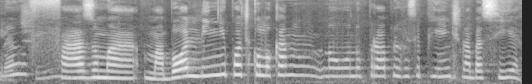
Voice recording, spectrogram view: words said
Não, Quentinho? faz uma, uma bolinha e pode colocar no, no, no próprio recipiente, na bacia.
